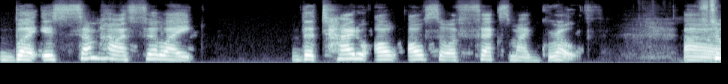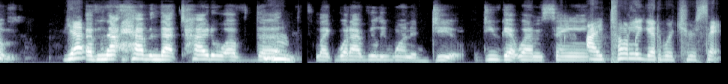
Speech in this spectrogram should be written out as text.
but it's somehow I feel like the title also affects my growth. Um, so, yeah, of not having that title of the mm-hmm. like what I really want to do. Do you get what I'm saying? I totally get what you're saying.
